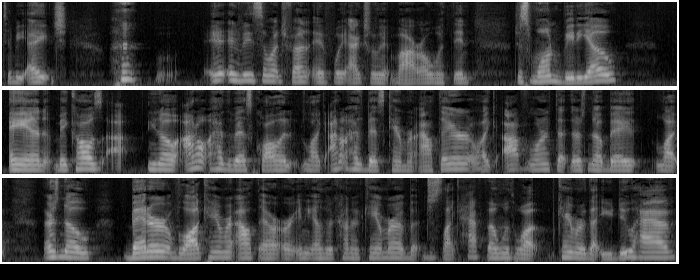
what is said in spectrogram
to be H, it'd be so much fun if we actually went viral within just one video. And because I, you know, I don't have the best quality, like I don't have the best camera out there. Like I've learned that there's no be- like there's no better vlog camera out there or any other kind of camera, but just like have fun with what camera that you do have,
